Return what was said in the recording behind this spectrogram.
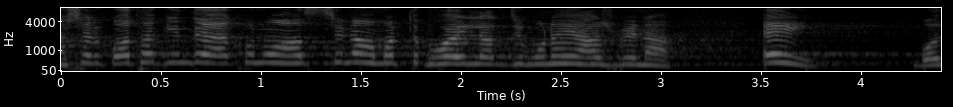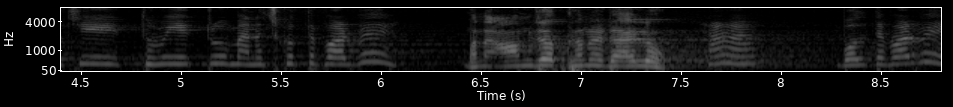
আসার কথা কিন্তু এখনও আসছে না আমার তো ভয় লাগছে মনে হয় আসবে না। এই বলছি তুমি একটু ম্যানেজ করতে পারবে? মানে আমজাদ খানের ডায়লগ হ্যাঁ বলতে পারবে?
